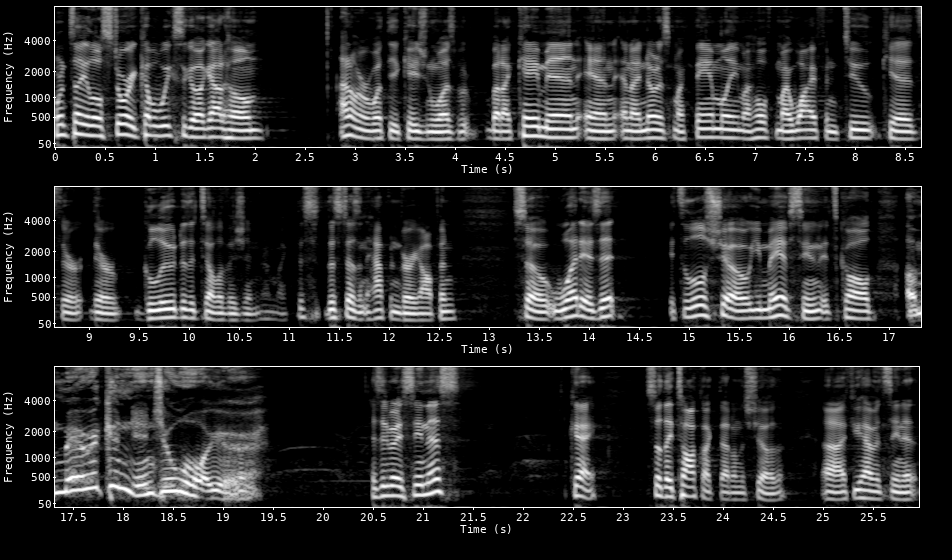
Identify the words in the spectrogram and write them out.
want to tell you a little story. A couple weeks ago, I got home. I don't remember what the occasion was, but, but I came in and, and I noticed my family, my whole, my wife and two kids, they're, they're glued to the television. I'm like, this, this doesn't happen very often. So what is it? It's a little show. You may have seen it. It's called American Ninja Warrior. Has anybody seen this? Okay. So they talk like that on the show. Uh, if you haven't seen it,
